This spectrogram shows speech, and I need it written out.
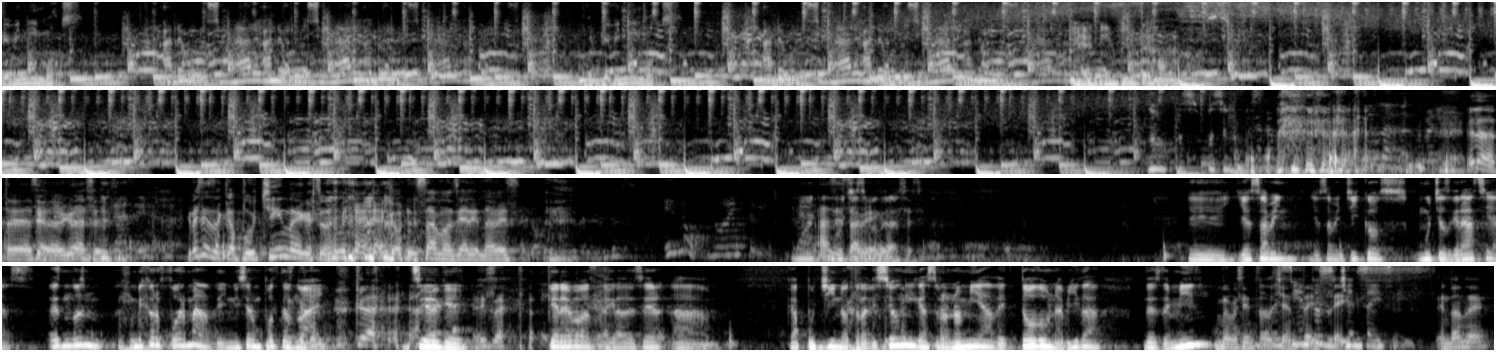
Porque vinimos. A revolucionar, a revolucionar el internacional, Porque vinimos Naturaleza, gracias. Gracias a Capuchino y Gastronomía ya comenzamos ya de una vez. Eh, no, no, ahí está bien. Muy- Ah, sí, está bien, gracias. Eh, ya saben, ya saben chicos, muchas gracias. Es, no es mejor forma de iniciar un podcast, no hay. Claro, Sí, ok. exacto. Queremos agradecer a Capuchino, tradición y gastronomía de toda una vida desde mil 986. 986. ¿En dónde?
